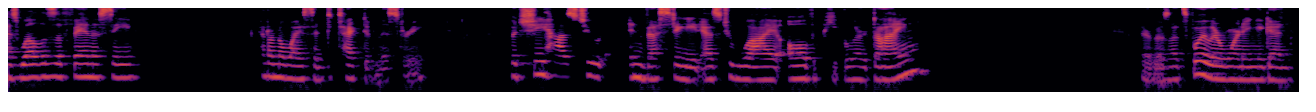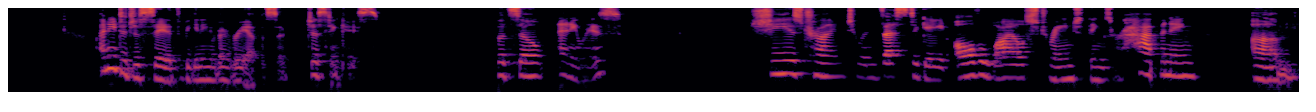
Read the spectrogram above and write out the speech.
as well as a fantasy. I don't know why I said detective mystery. But she has to investigate as to why all the people are dying. There goes that spoiler warning again. I need to just say it at the beginning of every episode, just in case. But so, anyways, she is trying to investigate all the while strange things are happening. Um,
